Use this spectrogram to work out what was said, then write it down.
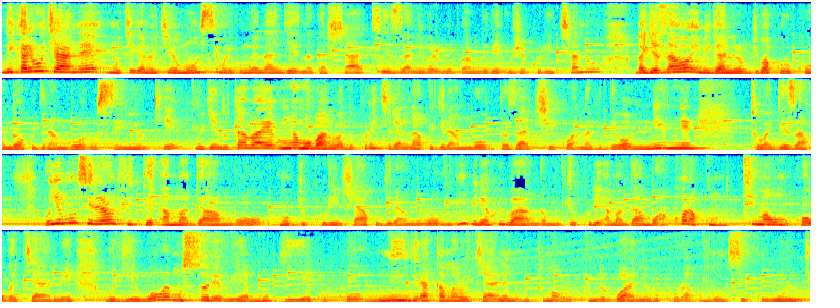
ni karibu cyane mu kiganiro cy'uyu munsi muri kumwe nanjye natasha kiza niba ari bwo bwa mbere uje kuri cano bagezaho ibiganiro byubaka urukundo kugira ngo rusenyuke. Ntugende utabaye umwe mu bantu badukurikirana kugira ngo utazacikwa na videwo n'imwe. Tubagezaho uyu munsi rero mfite amagambo mu by'ukuri nshaka kugira ngo mbibireho ibanga mu by'ukuri amagambo akora ku mutima w'umukobwa cyane mu gihe wowe musore uyamubwiye kuko ni ingirakamaro cyane mu gutuma urukundo rwanyu rukura umunsi ku wundi.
